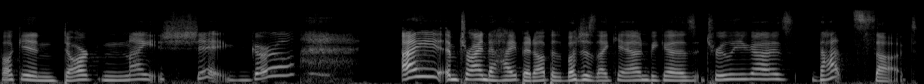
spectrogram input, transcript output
fucking dark night shit, girl. I am trying to hype it up as much as I can because truly, you guys, that sucked.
